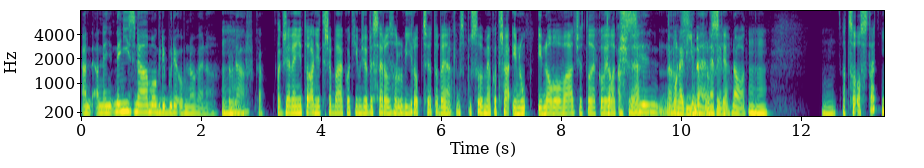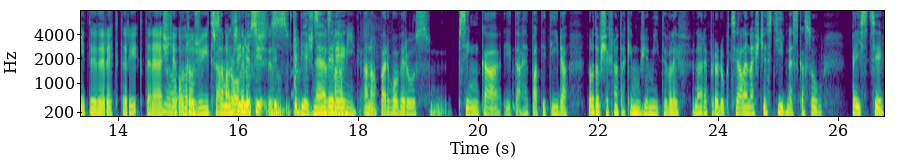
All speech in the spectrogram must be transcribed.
A, a není známo, kdy bude obnovena mm. dodávka. Takže není to ani třeba jako tím, že by se rozhodl výrobce to by nějakým způsobem jako třeba inu, inovovat, že to jako vylepšuje, to asi, to nebo nevíme ne, prostě. Nevím, no. mm-hmm. A co ostatní ty viry, který, které ještě no, ohrožují třeba parvovirus? Ty, ty, ty běžné viry, známý. ano, parvovirus, psinka, i ta hepatitída, tohle to všechno taky může mít vliv na reprodukci, ale naštěstí dneska jsou pejsci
